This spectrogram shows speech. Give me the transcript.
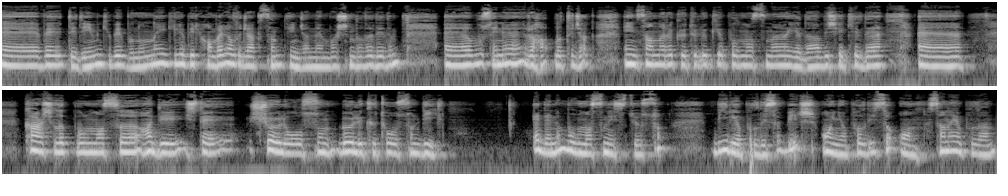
Ee, ve dediğim gibi bununla ilgili bir haber alacaksın. Fincanın en başında da dedim. Ee, bu seni rahatlatacak. İnsanlara kötülük yapılmasını ya da bir şekilde e, karşılık bulması hadi işte şöyle olsun böyle kötü olsun değil. Edenin bulmasını istiyorsun bir yapıldıysa bir, on yapıldıysa on. Sana yapılan,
